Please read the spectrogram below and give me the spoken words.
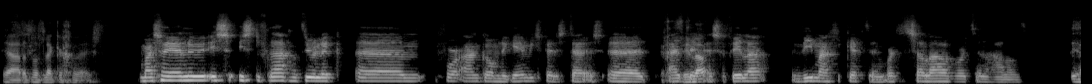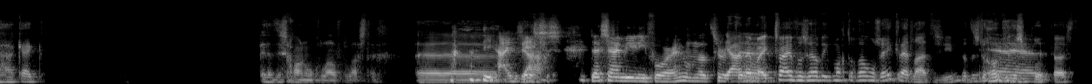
Ja, dat was lekker geweest. Maar zou jij nu, is, is de vraag natuurlijk ehm, voor aankomende game ze thuis eh uit tegen Aston Villa. Wie maak je captain? Wordt het Salah of wordt het een Haaland? Ja, kijk. Dat is gewoon ongelooflijk lastig. Eh, ja, jezus. Daar zijn we hier niet voor, hè? Om dat soort... Ja, nee, eh, maar ik twijfel zelf. Ik mag toch wel onzekerheid laten zien? Dat is toch ook deze podcast?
